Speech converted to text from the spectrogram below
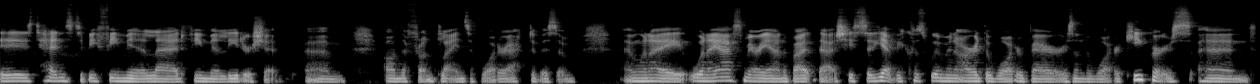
is tends to be female led, female leadership um, on the front lines of water activism. And when I when I asked Marianne about that, she said, "Yeah, because women are the water bearers and the water keepers, and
